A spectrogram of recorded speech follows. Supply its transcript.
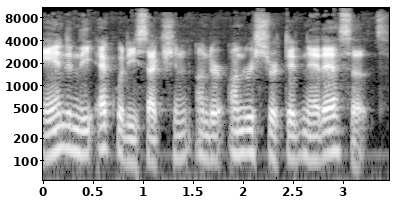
and in the equity section under unrestricted net assets.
